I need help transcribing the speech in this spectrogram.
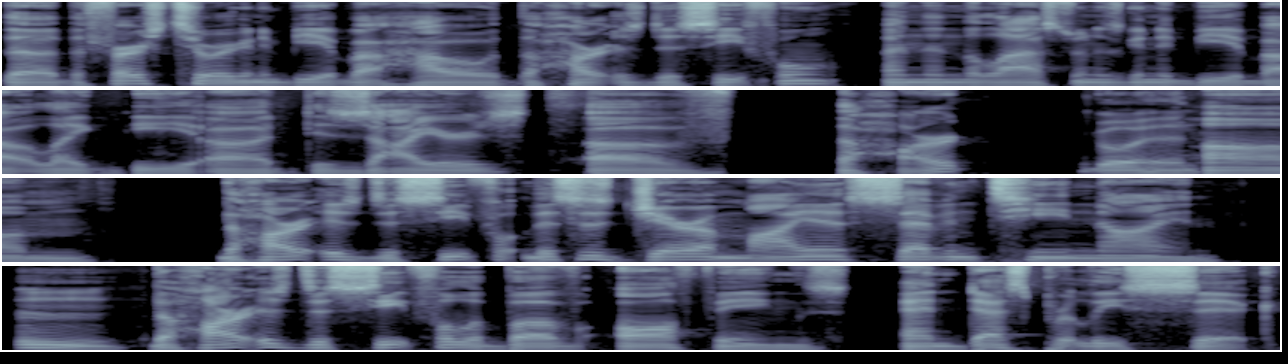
the the first two are going to be about how the heart is deceitful, and then the last one is going to be about like the uh, desires of the heart. go ahead Um, the heart is deceitful. This is Jeremiah seventeen nine. mm. The heart is deceitful above all things and desperately sick.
